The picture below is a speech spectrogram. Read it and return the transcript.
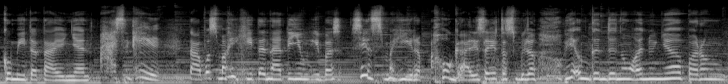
kumita tayo niyan, ah sige. Tapos makikita natin yung iba since mahirap ako galing sa tapos bilang, "Uy, ang ganda nung ano niya, parang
